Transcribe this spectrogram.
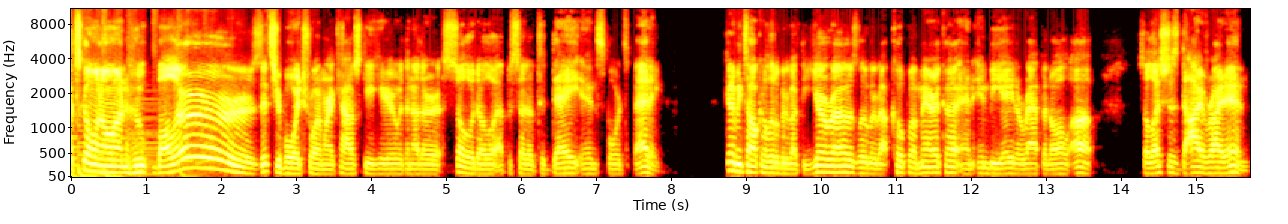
What's going on, hoop ballers? It's your boy Troy Markowski here with another solo dolo episode of Today in Sports Betting. Going to be talking a little bit about the Euros, a little bit about Copa America and NBA to wrap it all up. So let's just dive right in.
